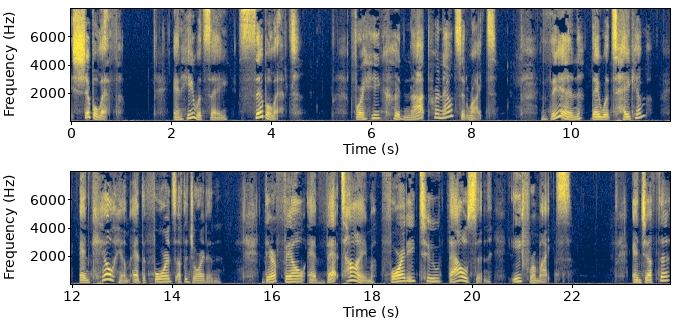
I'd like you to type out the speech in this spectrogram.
Shibboleth. And he would say, Sibboleth for he could not pronounce it right. Then they would take him and kill him at the fords of the Jordan. There fell at that time 42,000 Ephraimites. And Jephthah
